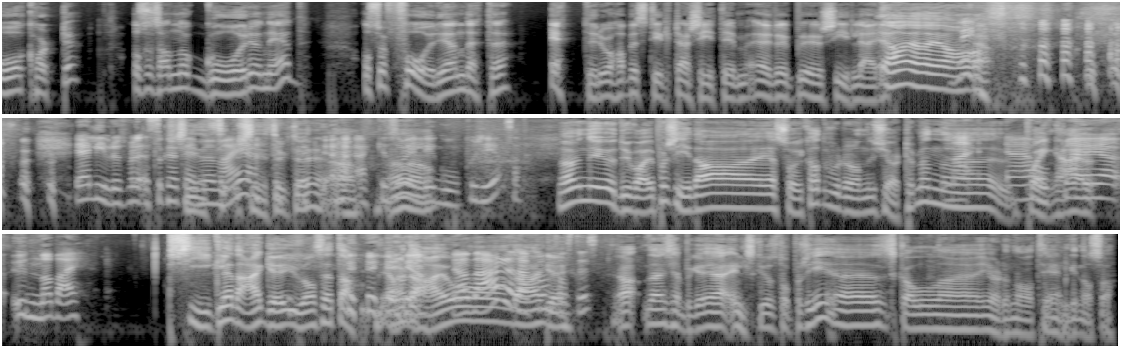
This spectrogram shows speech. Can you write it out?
og kortet, og så sa han nå går du ned, og så får du igjen dette etter du har bestilt deg eh. Ja, ja, ja. Jeg er livredd for det som kan skje med meg. jeg. Skiinstruktør, ja. Jeg er ikke så veldig god på ski, altså. Nei, men du var jo på ski da. Jeg så ikke hvordan du kjørte, men Nei, eh, jeg håper poenget er meg unna deg. Skiglede er gøy uansett, da. Ja, men det er jo Ja, det er det. Det er gøy. fantastisk. Ja, det er kjempegøy. Jeg elsker å stå på ski. Jeg skal eh, gjøre det nå til helgen også.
